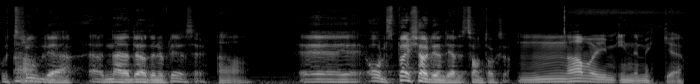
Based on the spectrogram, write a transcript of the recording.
otroliga ja. nära döden-upplevelser. Ja. Eh, Oldsberg körde en del sånt också. Mm, han var ju inne mycket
